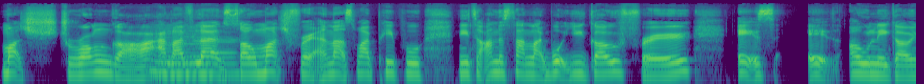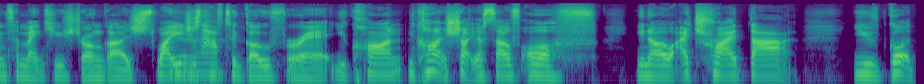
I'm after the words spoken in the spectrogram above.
much stronger, and I've learned so much for it, and that's why people need to understand like what you go through is it's only going to make you stronger. It's just why you just have to go for it. You can't you can't shut yourself off. You know, I tried that. You've got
